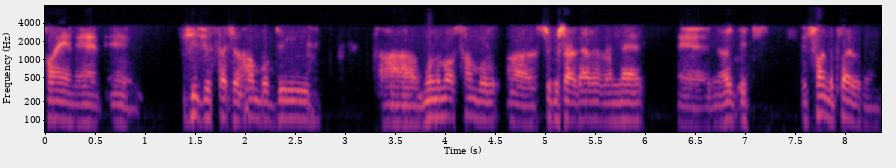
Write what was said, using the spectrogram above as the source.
playing at. And he's just such a humble dude. Uh, one of the most humble, uh, superstars I've ever met. And, you know, it's, it's fun to play with him.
